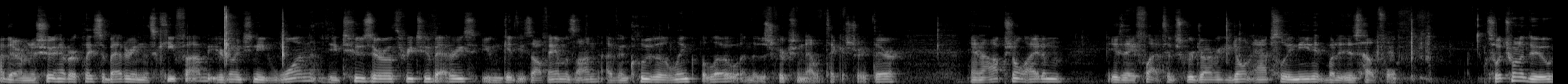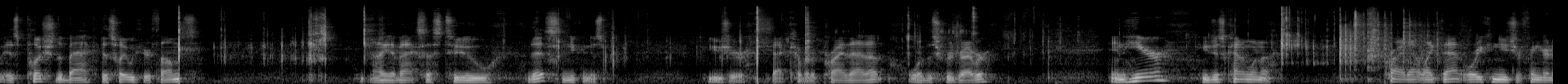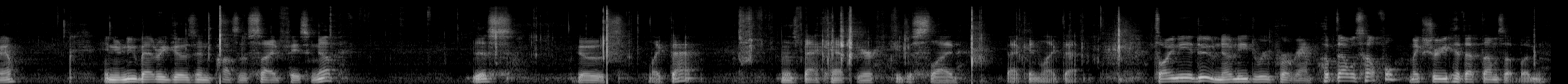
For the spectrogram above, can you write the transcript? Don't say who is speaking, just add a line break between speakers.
Hi there, I'm going to show you how to replace a battery in this key fob. You're going to need one of the 2032 batteries. You can get these off Amazon. I've included a link below in the description that will take us straight there. An optional item is a flat tip screwdriver. You don't absolutely need it, but it is helpful. So what you want to do is push the back this way with your thumbs. Now you have access to this, and you can just use your back cover to pry that up, or the screwdriver. In here, you just kind of want to pry it out like that, or you can use your fingernail. And your new battery goes in positive side facing up. This goes like that. And this back half here, you just slide back in like that. That's all you need to do. No need to reprogram. Hope that was helpful. Make sure you hit that thumbs up button.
